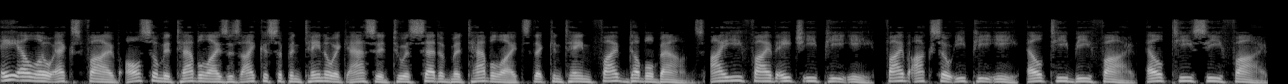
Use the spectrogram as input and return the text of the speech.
ALOX5 also metabolizes eicosapentaenoic acid to a set of metabolites that contain 5 double bonds i.e. 5-HEPE, 5-OXO-EPE, LTB5, LTC5,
